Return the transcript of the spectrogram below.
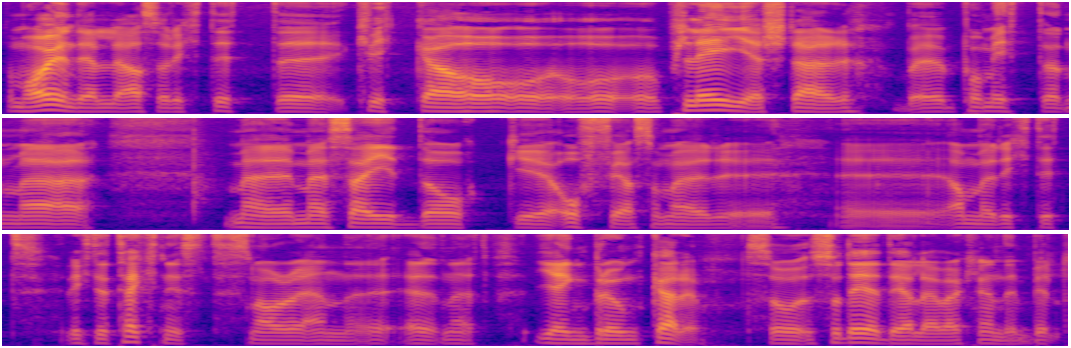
de har ju en del alltså riktigt eh, kvicka och, och, och, players där eh, på mitten med, med, med Said och eh, Offia som är eh, ja, men riktigt, riktigt tekniskt snarare än, eh, än ett gäng brunkare. Så, så det delar jag verkligen din bild.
